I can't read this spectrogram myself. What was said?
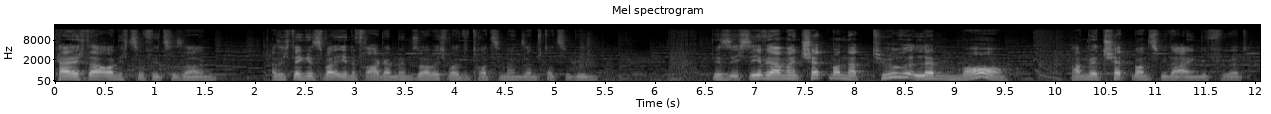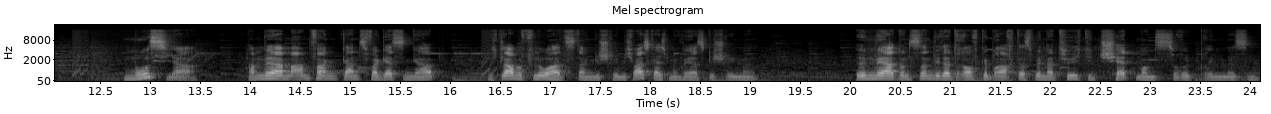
kann ich da auch nicht zu viel zu sagen. Also ich denke, es war eh eine Frage an Mimso, aber ich wollte trotzdem meinen Senf dazugeben. Ich sehe, wir haben ein Chatmon Naturellement. Haben wir Chatmons wieder eingeführt. Muss ja. Haben wir am Anfang ganz vergessen gehabt. Ich glaube, Flo hat es dann geschrieben. Ich weiß gar nicht mehr, wer es geschrieben hat. Irgendwer hat uns dann wieder drauf gebracht, dass wir natürlich die Chatmons zurückbringen müssen.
